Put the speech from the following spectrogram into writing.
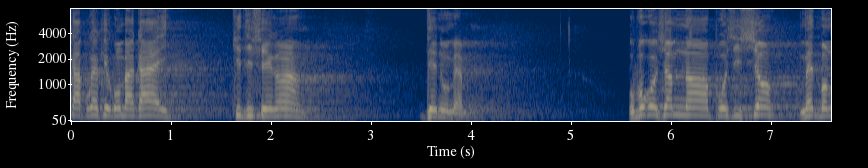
après que des bagaille qui est différent de nous-mêmes. Ou beaucoup de gens dans position, mettre bon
